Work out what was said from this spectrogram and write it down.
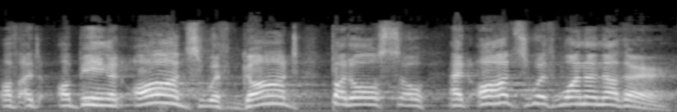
of, of being at odds with God, but also at odds with one another.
